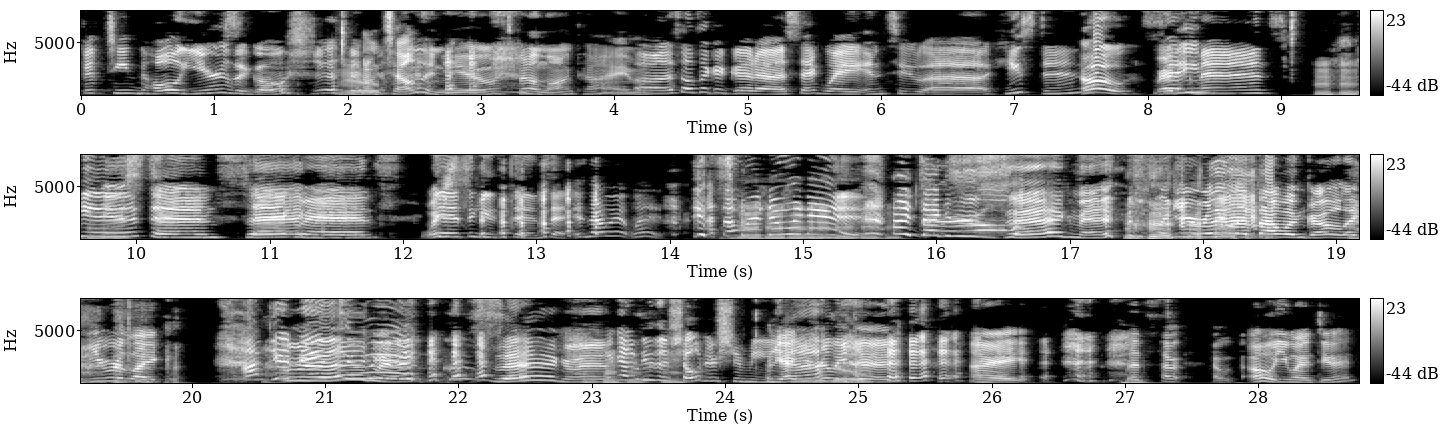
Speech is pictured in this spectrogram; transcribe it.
15 whole years ago. Shit. Yeah. I'm telling you, it's been a long time. Uh, that sounds like a good uh, segue into uh, Houston. oh, ready? Segments. Mhm. Houston segments. What'd you say? Houston se- Isn't that what? what? I thought we were doing it. I talking to segments. like you really let that one go. Like you were like I'm getting into it. segment. I gotta do the shoulder shimmy. Yeah, you really did. All right, let's. Oh, you want to do it?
